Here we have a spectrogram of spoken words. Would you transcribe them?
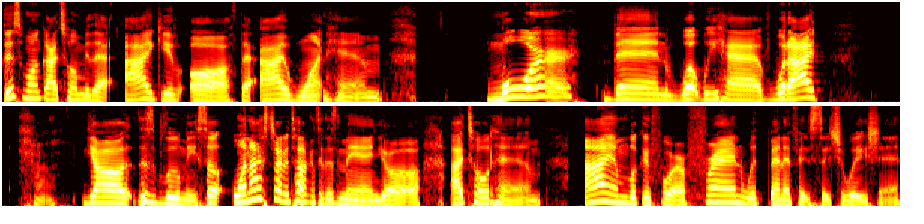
This one guy told me that I give off that I want him more than what we have. What I y'all this blew me. So when I started talking to this man, y'all, I told him I am looking for a friend with benefits situation.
